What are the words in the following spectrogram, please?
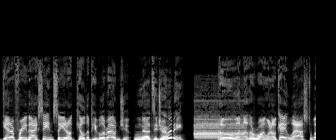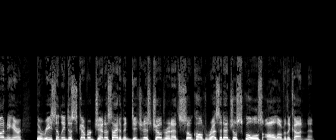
get a free vaccine so you don't kill the people around you? Nazi Germany. Oh, another wrong one. Okay, last one here. The recently discovered genocide of indigenous children at so called residential schools all over the continent.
